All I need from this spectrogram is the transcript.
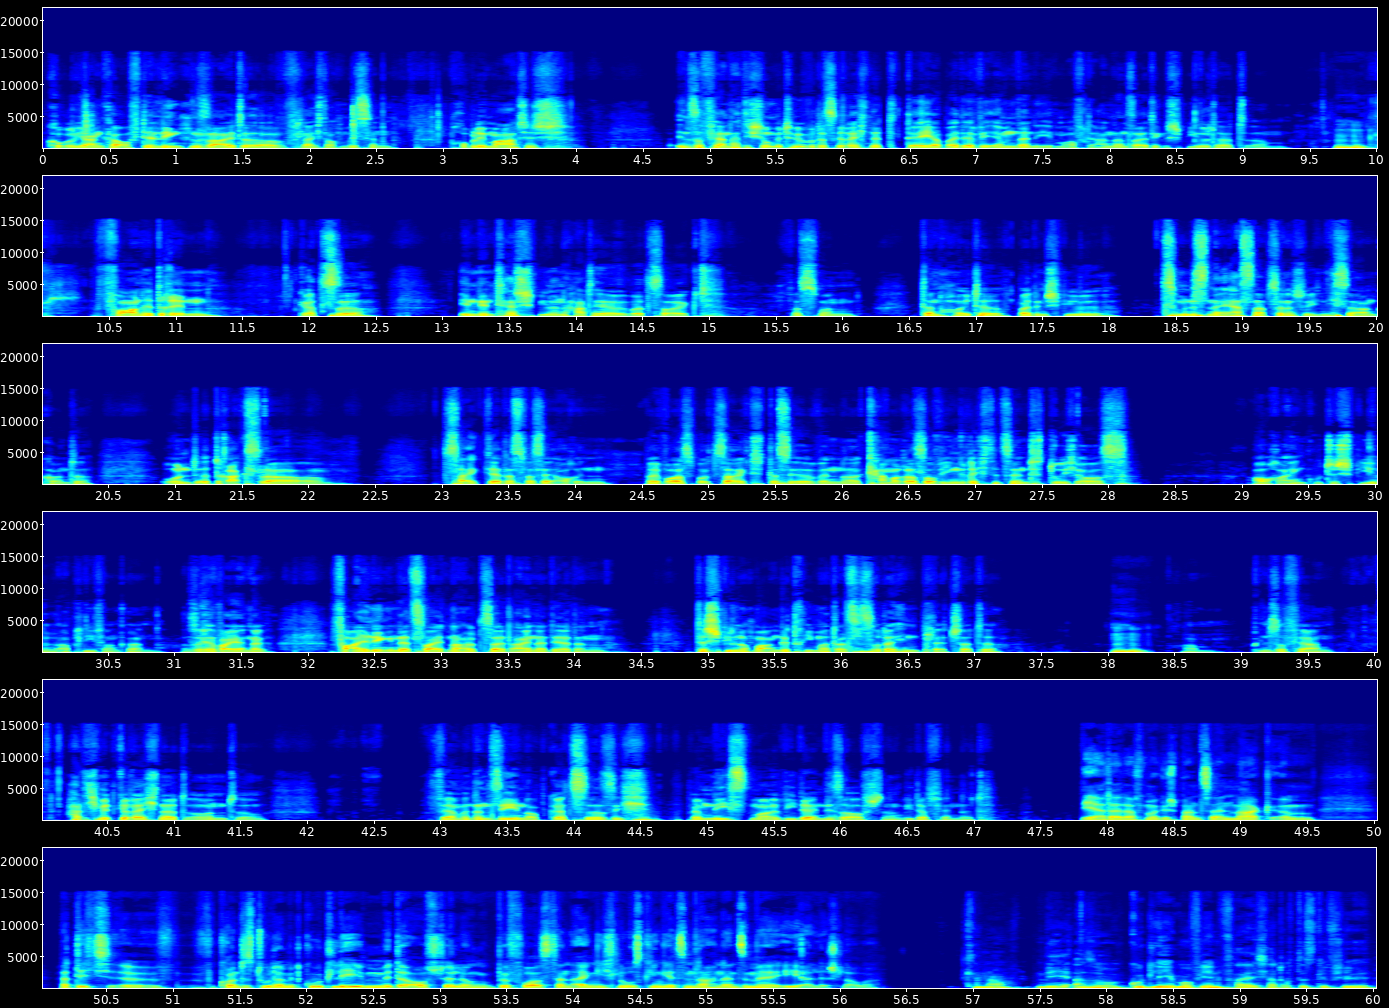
Koboljanka auf der linken Seite. Vielleicht auch ein bisschen problematisch insofern hatte ich schon mit Hövedes gerechnet, der ja bei der WM dann eben auf der anderen Seite gespielt hat. Ähm, mhm. Vorne drin Götze in den Testspielen hat er überzeugt, was man dann heute bei dem Spiel zumindest in der ersten Halbzeit natürlich nicht sagen konnte. Und äh, Draxler äh, zeigt ja das, was er auch in bei Wolfsburg zeigt, dass er, wenn äh, Kameras auf ihn gerichtet sind, durchaus auch ein gutes Spiel abliefern kann. Also er war ja der, vor allen Dingen in der zweiten Halbzeit einer, der dann das Spiel nochmal angetrieben hat, als es so dahin plätscherte. Mhm. Ähm, insofern hatte ich mitgerechnet und äh, werden wir dann sehen, ob Götze sich beim nächsten Mal wieder in dieser Aufstellung wiederfindet. Ja, da darf man gespannt sein. Marc, ähm, hat dich, äh, konntest du damit gut leben mit der Aufstellung, bevor es dann eigentlich losging? Jetzt im Nachhinein sind wir ja eh alle schlauer. Genau. Nee, also gut leben auf jeden Fall. Ich hatte auch das Gefühl,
